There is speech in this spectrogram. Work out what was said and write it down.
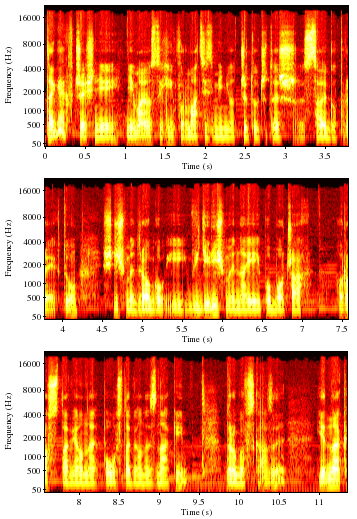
tak jak wcześniej, nie mając tych informacji z mini odczytu, czy też z całego projektu, szliśmy drogą i widzieliśmy na jej poboczach rozstawione, poustawione znaki, drogowskazy, jednak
